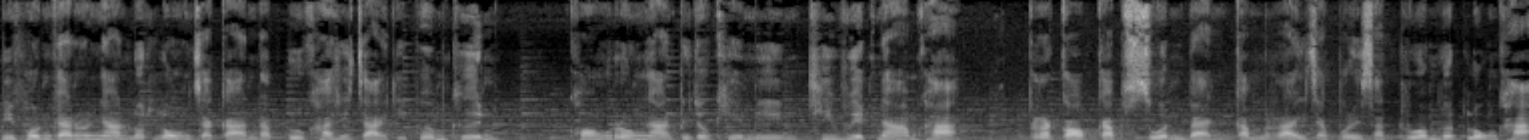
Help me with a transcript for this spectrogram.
มีผลการดำเนินงานลดลงจากการรับรู้ค่าใช้จ่ายที่เพิ่มขึ้น ของโรงงานปิโตรเคมีที่เวียดนามค่ะ ประกอบกับส่วนแบ่งกำไรจากบริษัทร่วมลดลงค่ะ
